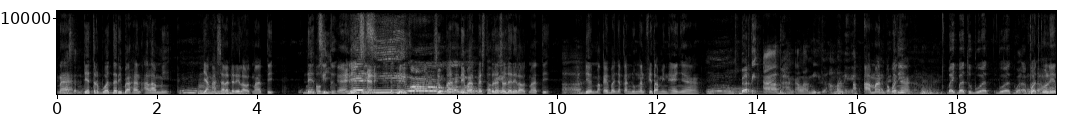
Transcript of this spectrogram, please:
Nah, Masker lumpur. dia terbuat dari bahan alami yang asalnya dari laut mati. Dead Oh, Sea. gitu. Ya, Dead Dead Sea. Sea. wow. Sumpah, ini Matte Mesh itu Oke. berasal dari laut mati. Ah, Dia makanya banyak kandungan vitamin E-nya. hmm, Berarti ah, bahan alami gitu, aman ya? Aman pokoknya. Baik banget tuh buat buat Buat apa, Buat kulit.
